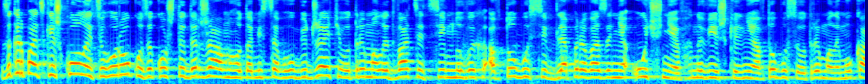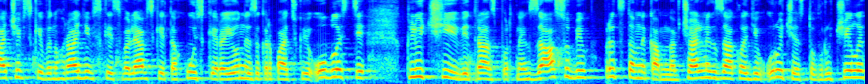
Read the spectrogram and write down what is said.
Закарпатські школи цього року за кошти державного та місцевого бюджетів отримали 27 нових автобусів для перевезення учнів. Нові шкільні автобуси отримали Мукачівський, Виноградівський, Свалявський та Хуський райони Закарпатської області. Ключі від транспортних засобів представникам навчальних закладів урочисто вручили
